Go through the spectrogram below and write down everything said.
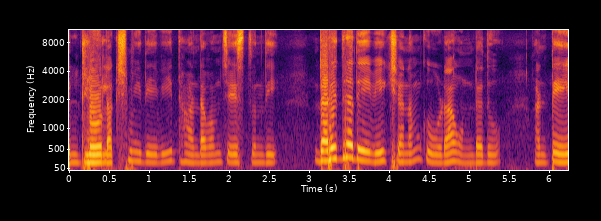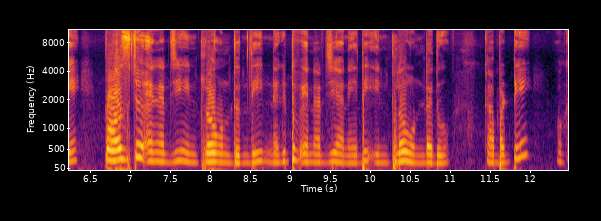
ఇంట్లో లక్ష్మీదేవి తాండవం చేస్తుంది. దరిద్రదేవి క్షణం కూడా ఉండదు. అంటే పాజిటివ్ ఎనర్జీ ఇంట్లో ఉంటుంది. నెగిటివ్ ఎనర్జీ అనేది ఇంట్లో ఉండదు. కాబట్టి ఒక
